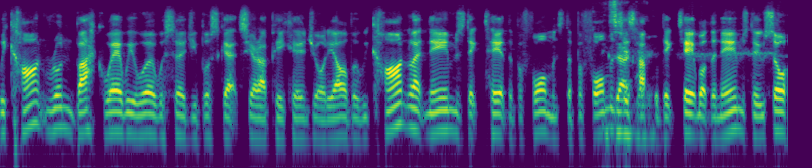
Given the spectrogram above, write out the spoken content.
we can't run back where we were with Sergi Busquets, Gerard Piqué, and Jordi Alba. We can't let names dictate the performance. The performances exactly. have to dictate what the names do. So,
